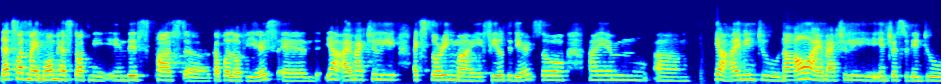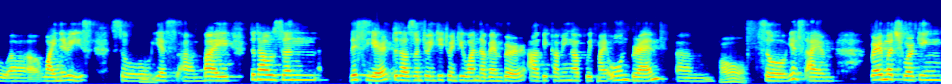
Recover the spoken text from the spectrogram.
that's what my mom has taught me in this past uh, couple of years and yeah i'm actually exploring my field there so i am um, yeah i'm into now i'm actually interested into uh, wineries. So mm-hmm. yes um, by 2000 this year 2020 21 november i'll be coming up with my own brand um, oh. so yes i am very much working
